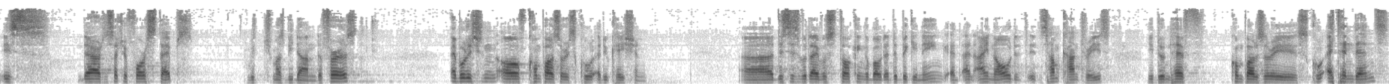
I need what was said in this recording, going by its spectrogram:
is, there are such a four steps which must be done. The first, abolition of compulsory school education. Uh, this is what I was talking about at the beginning, and, and, I know that in some countries you don't have compulsory school attendance,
